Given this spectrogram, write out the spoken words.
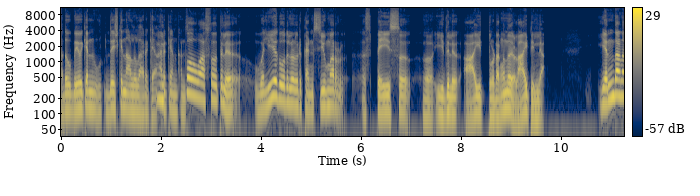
അത് ഉപയോഗിക്കാൻ ഉദ്ദേശിക്കുന്ന ആളുകൾ ആരൊക്കെയാണ് ആരൊക്കെയാണ് ഇപ്പോൾ വാസ്തവത്തിൽ വലിയ തോതിലുള്ള ഒരു കൺസ്യൂമർ സ്പേസ് ഇതിൽ ആയി തുടങ്ങുന്നതേ ഉള്ളൂ ആയിട്ടില്ല. എന്താണ്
